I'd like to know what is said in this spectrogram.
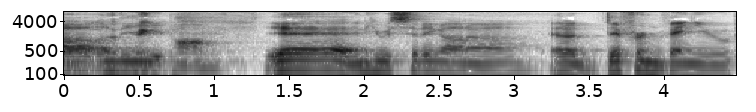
uh, on the, the ping pong. yeah, yeah, yeah, and he was sitting on a at a different venue,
